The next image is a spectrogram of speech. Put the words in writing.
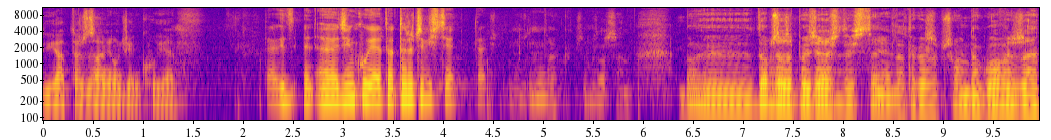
ja też za nią dziękuję. Tak, e, dziękuję. To, to rzeczywiście... Tak. Tak, przepraszam. Bo, y, Dobrze, że powiedziałeś o tej scenie, dlatego że przyszło mi do głowy, że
